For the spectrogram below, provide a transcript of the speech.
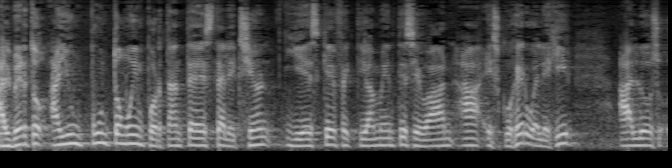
Alberto, hay un punto muy importante de esta elección y es que efectivamente se van a escoger o elegir a los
